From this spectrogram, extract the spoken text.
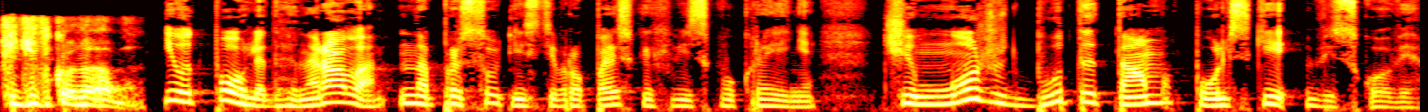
Przeciwko. І от погляд генерала на присутність європейських військ в Україні. Чи можуть бути там польські військові?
